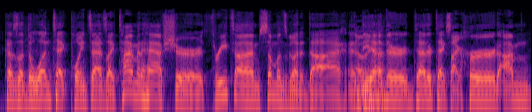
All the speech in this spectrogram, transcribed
Because like, the one tech points out, it's like time and a half, sure. Three times, someone's going to die, and Oh, the yeah. other the other tech's like, heard, I'm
